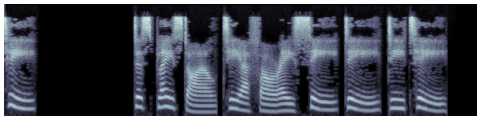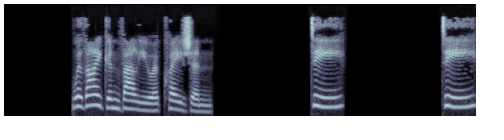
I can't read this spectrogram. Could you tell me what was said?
T. Display style tfrac d dt with eigenvalue equation d. D.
